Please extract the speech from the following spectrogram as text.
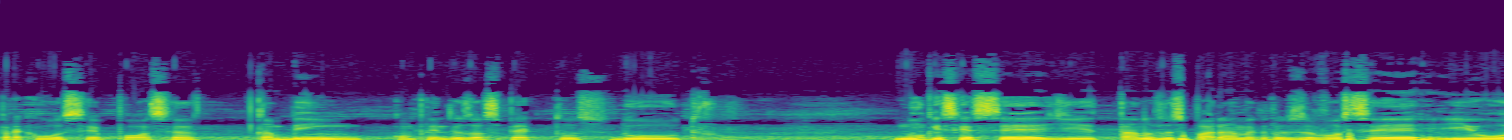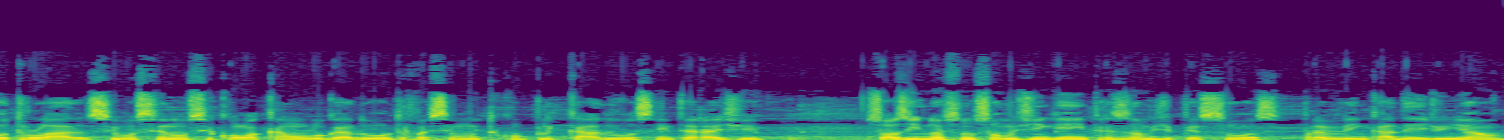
para que você possa também compreender os aspectos do outro. Nunca esquecer de estar nos dois parâmetros, você e o outro lado. Se você não se colocar no lugar do outro, vai ser muito complicado você interagir. Sozinho nós não somos ninguém, precisamos de pessoas para viver em cadeia de união.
